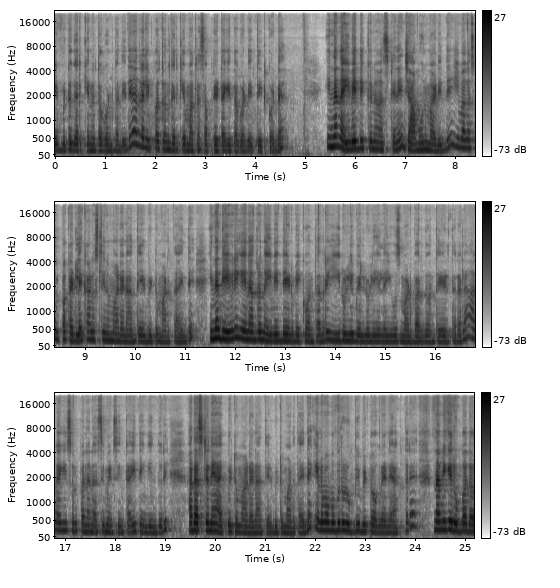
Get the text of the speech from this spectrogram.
ಹೇಳ್ಬಿಟ್ಟು ಗರಿಕೆನೂ ತೊಗೊಂಡು ಬಂದಿದ್ದೆ. ಅದರಲ್ಲಿ ಇಪ್ಪತ್ತೊಂದು ಗರಿಕೆ ಮಾತ್ರ ಸಪ್ರೇಟಾಗಿ ತೊಗೊಂಡು ಎತ್ತಿಟ್ಕೊಂಡೆ ಇನ್ನು ನೈವೇದ್ಯಕ್ಕೂ ಅಷ್ಟೇ ಜಾಮೂನ್ ಮಾಡಿದ್ದೆ. ಇವಾಗ ಸ್ವಲ್ಪ ಕಡಲೆಕಾಳು ಉಸ್ಲಿನೂ ಮಾಡೋಣ ಅಂತ ಹೇಳ್ಬಿಟ್ಟು ಮಾಡ್ತಾ ಇದ್ದೆ. ಇನ್ನು ದೇವರಿಗೆ ಏನಾದರೂ ನೈವೇದ್ಯ ಇಡಬೇಕು ಅಂತಂದರೆ ಈರುಳ್ಳಿ, ಬೆಳ್ಳುಳ್ಳಿ ಎಲ್ಲ ಯೂಸ್ ಮಾಡಬಾರ್ದು ಅಂತ ಹೇಳ್ತಾರಲ್ಲ, ಹಾಗಾಗಿ ಸ್ವಲ್ಪ ನಾನು ಹಸಿಮೆಣಸಿನ್ಕಾಯಿ, ತೆಂಗಿನ ತುರಿ ಅದಷ್ಟೇ ಹಾಕ್ಬಿಟ್ಟು ಮಾಡೋಣ ಅಂತ ಹೇಳ್ಬಿಟ್ಟು ಮಾಡ್ತಾ ಇದ್ದೆ. ಕೆಲವೊಬ್ಬೊಬ್ಬರು ರುಬ್ಬಿ ಬಿಟ್ಟು ಒಗ್ಗರಣೆ ಹಾಕ್ತಾರೆ. ನಮಗೆ ರುಬ್ಬೋದು,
